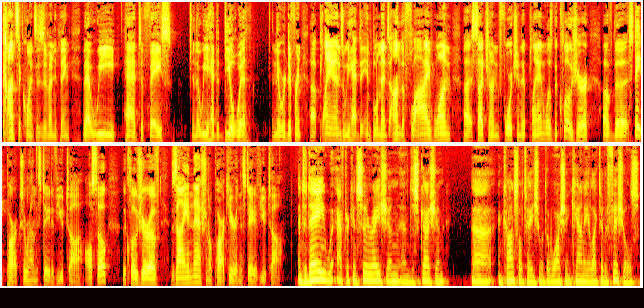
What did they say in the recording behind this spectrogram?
consequences, if anything, that we had to face and that we had to deal with. And there were different uh, plans we had to implement on the fly. One uh, such unfortunate plan was the closure of the state parks around the state of Utah. Also, the closure of Zion National Park here in the state of Utah. And today, after consideration and discussion uh, and consultation with the Washington County elected officials,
